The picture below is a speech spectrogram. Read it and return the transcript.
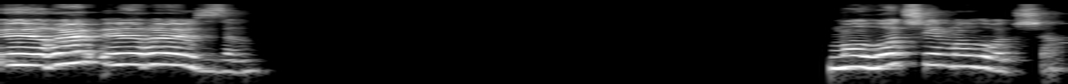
Heureux heureuse. Молодший молодша.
